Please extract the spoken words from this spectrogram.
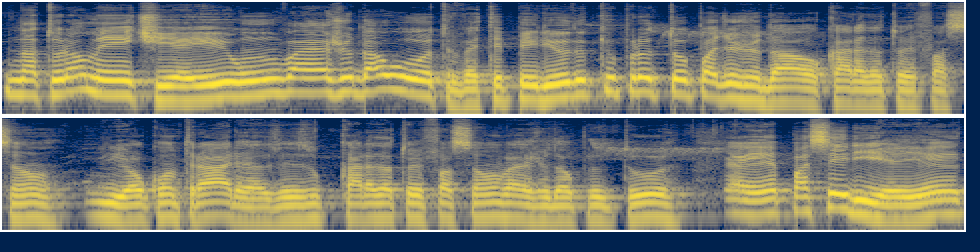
naturalmente. E aí um vai ajudar o outro. Vai ter período que o produtor pode ajudar o cara da torrefação. E ao contrário, às vezes o cara da torrefação vai ajudar o produtor. Aí é parceria, aí é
